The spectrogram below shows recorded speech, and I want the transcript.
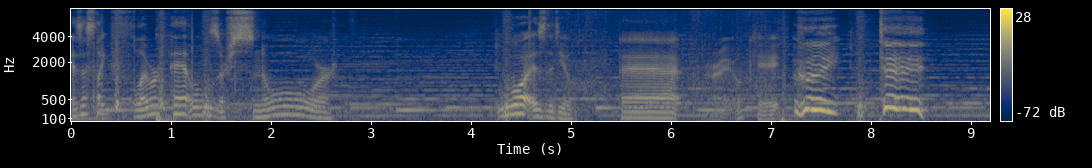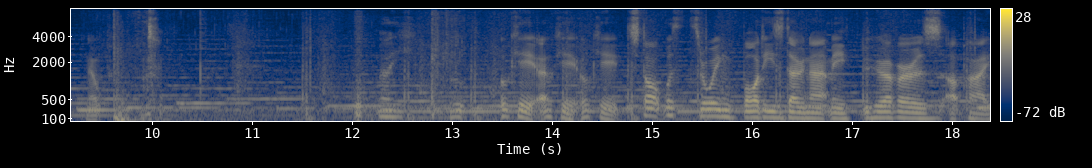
Is this like flower petals or snow or what is the deal? Uh, right, okay. Nope. Bye. Okay, okay, okay. Stop with throwing bodies down at me, whoever is up high.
